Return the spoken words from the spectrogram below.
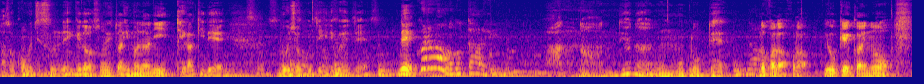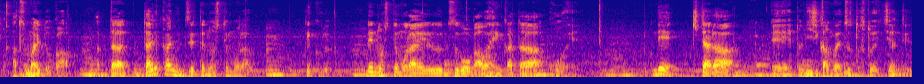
パソコン打ちすんねんけどその人はいまだに手書きで文章送ってきてくれて。で車も乗ってはれへんあのなんでやなうんもっとってへん。なだからほら養鶏会の集まりとかうん。あったら誰かに絶対乗せてもらうっうんてくる。うん。で乗せてもらえる都合が合わへんかったらうんこうへんで来たら、うんえー、と2時間ぐらいずっとストレッチやってる。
